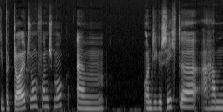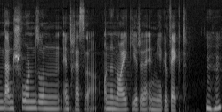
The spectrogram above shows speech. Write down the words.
die Bedeutung von Schmuck ähm, und die Geschichte haben dann schon so ein Interesse und eine Neugierde in mir geweckt. Mhm.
